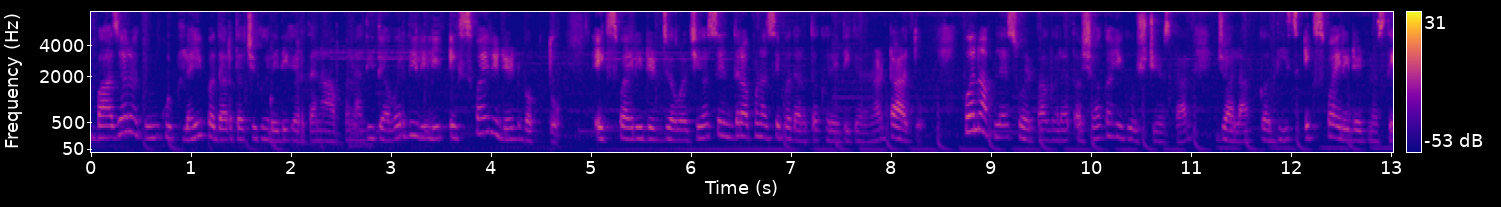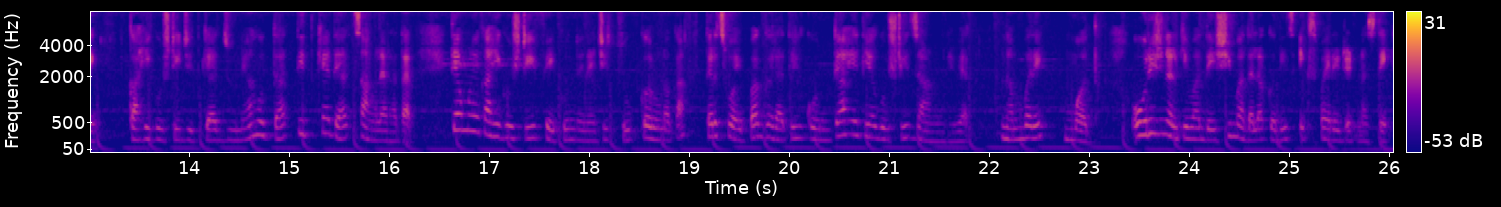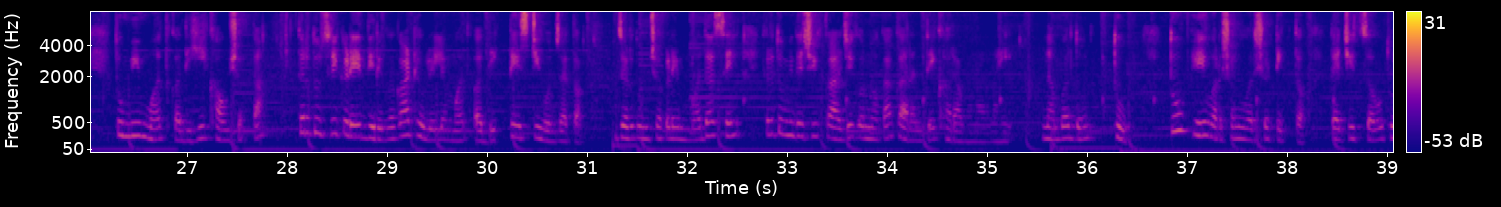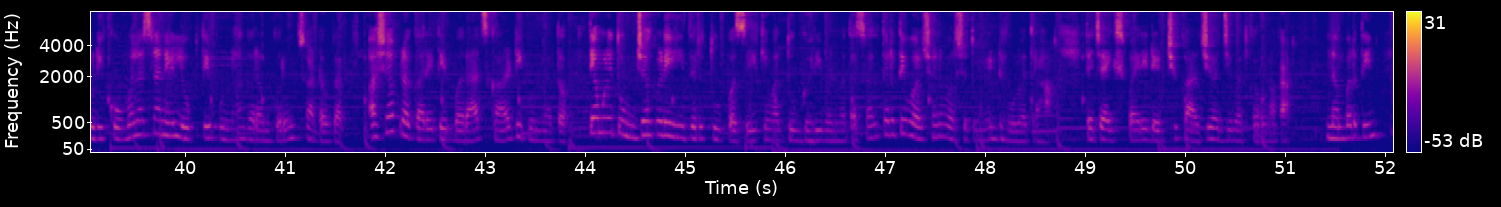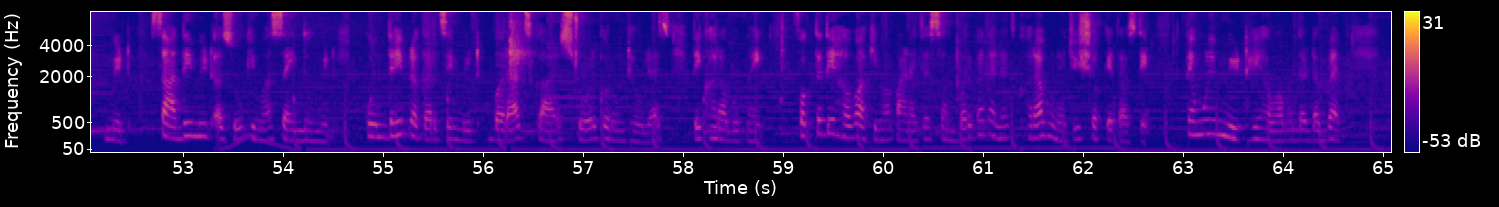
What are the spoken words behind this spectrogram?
बाजारातून कुठल्याही पदार्थाची खरेदी करताना आपण आधी त्यावर दिलेली एक्सपायरी डेट बघतो. एक्सपायरी डेट जवळची असेल तर आपण असे पदार्थ खरेदी करणं टाळतो. पण आपल्या स्वयंपाकघरात अशा काही गोष्टी असतात ज्याला कधीच एक्सपायरी डेट नसते. काही गोष्टी जितक्या जुन्या होतात तितक्या त्या चांगल्या राहतात. त्यामुळे काही गोष्टी फेकून देण्याची चूक करू नका. तर स्वयंपाकघरातील कोणत्या आहेत या गोष्टी जाणून घेऊयात. नंबर एक मध. ओरिजिनल किंवा देशी मधाला कधीच एक्सपायरी डेट नसते. तुम्ही मध कधीही खाऊ शकता. तर दुसरीकडे दीर्घकाळ ठेवलेले मध अधिक टेस्टी होत जातं. जर तुमच्याकडे मध असेल तर तुम्ही त्याची काळजी करू नका कारण ते खराब होणार नाही. नंबर दोन तूप. तूप हे वर्षानुवर्ष टिकतं. त्याची चव थोडी कोमल असल्याने लोक ते पुन्हा गरम करून साठवतात. अशा प्रकारे ते बराच काळ टिकून जातं त्यामुळे तुमच्याकडेही जर तूप असेल किंवा तूप घरी बनवत असाल तर ते वर्षानुवर्ष तुम्ही ढवळत राहा. त्याच्या एक्सपायरी डेटची काळजी अजिबात करू नका. नंबर तीन मीठ. साधे मीठ असो किंवा सैंधव मीठ. कोणत्याही प्रकारचे मीठ बराच काळ स्टोअर करून ठेवल्यास ते खराब होत नाही. फक्त ते हवा किंवा पाण्याच्या संपर्कात आल्यास खराब होण्याची शक्यता असते. त्यामुळे मीठ हे हवाबंद डब्यात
